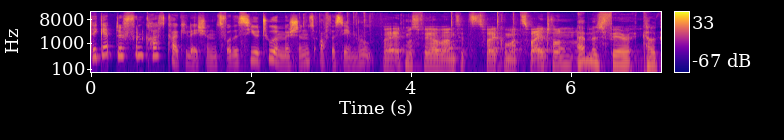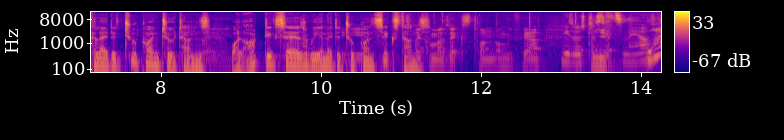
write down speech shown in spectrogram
they get different cost calculations for the CO2 emissions of the same route. Bei atmosfair waren es jetzt 2,2 Tonnen. atmosfair calculated 2.2 tons, while Arktik says we emitted 2.6 tons. 2,6 Tonnen ungefähr. Wieso ist das jetzt mehr? Why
